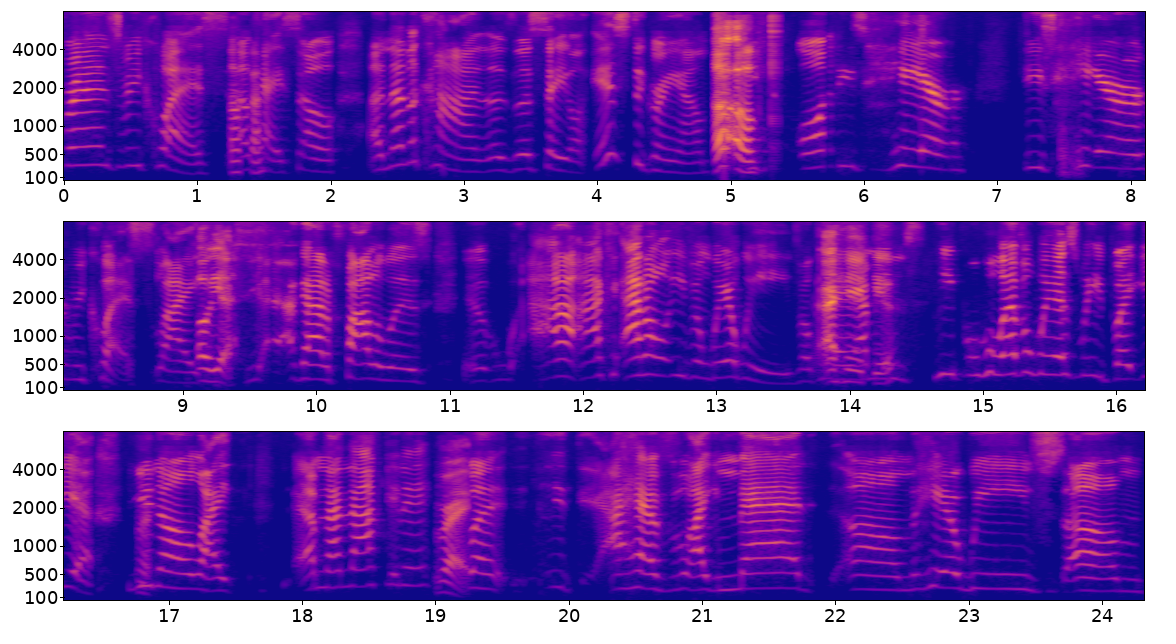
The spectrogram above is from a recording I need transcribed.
Friends requests. Okay. okay. so another con, let's, let's say on Instagram. Uh oh. All these hair, these hair requests. Like, oh yes, I got followers. I, I I don't even wear weave. Okay, I, hear I mean people whoever wears weave, but yeah, you right. know, like I'm not knocking it, right? But it, I have like mad um hair weaves um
